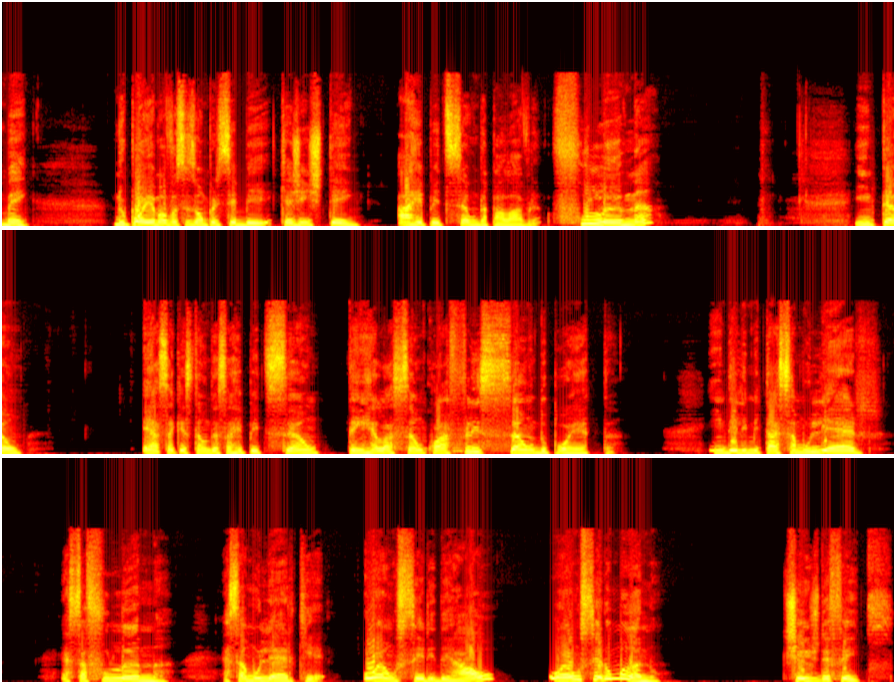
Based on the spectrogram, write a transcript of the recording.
Bem, no poema vocês vão perceber que a gente tem a repetição da palavra fulana. Então, essa questão dessa repetição tem relação com a aflição do poeta em delimitar essa mulher, essa fulana, essa mulher que é, ou é um ser ideal ou é um ser humano, cheio de defeitos.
